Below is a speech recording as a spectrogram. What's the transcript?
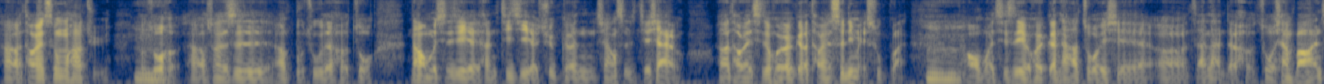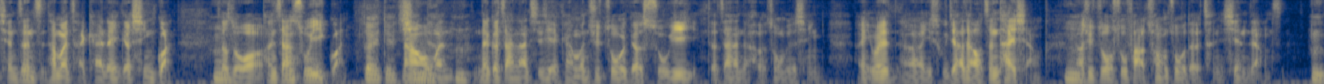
呃桃园市文化局有做合呃，算是呃补助的合作。那我们其实也很积极的去跟，像是接下来呃桃园其实会有一个桃园市立美术馆，嗯嗯，然后我们其实也会跟他做一些呃展览的合作，像包含前阵子他们才开了一个新馆。叫做横山书艺馆，对对。那我们那个展览其实也跟他们去做一个书艺的展览的合作，我们就请一位呃艺术家叫曾泰祥，然后去做书法创作的呈现这样子。嗯，嗯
